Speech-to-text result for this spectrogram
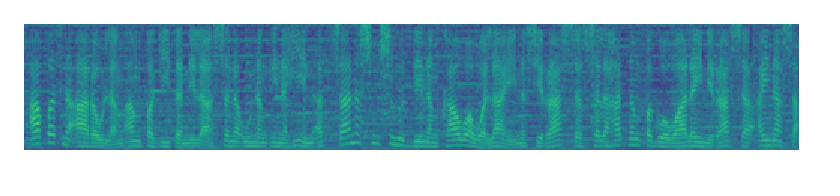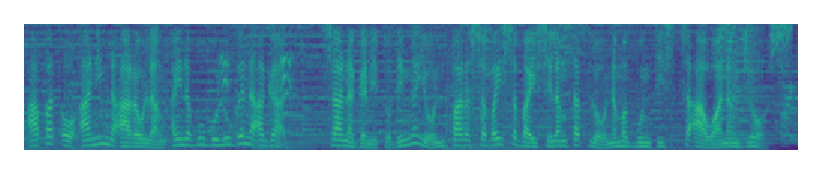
Apat na araw lang ang pagitan nila sa naunang inahin at sana susunod din ang kawawalay na si Rasa sa lahat ng pagwawalay ni Rasa ay nasa apat o anim na araw lang ay nabubulugan na agad. Sana ganito din ngayon para sabay-sabay silang tatlo na magbuntis sa awa ng Diyos.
